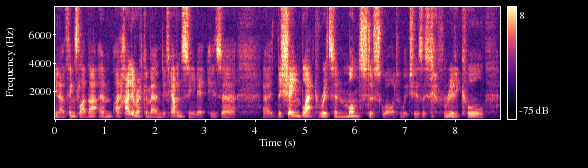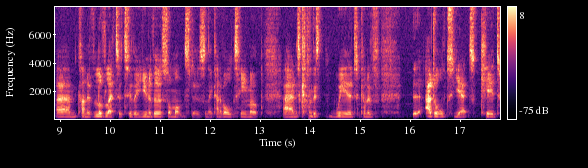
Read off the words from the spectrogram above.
you know things like that. Um, I highly recommend if you haven't seen it is uh, uh, the Shane Black written Monster Squad, which is a really cool um, kind of love letter to the Universal monsters, and they kind of all team up, and it's kind of this weird kind of uh, adult yet kid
